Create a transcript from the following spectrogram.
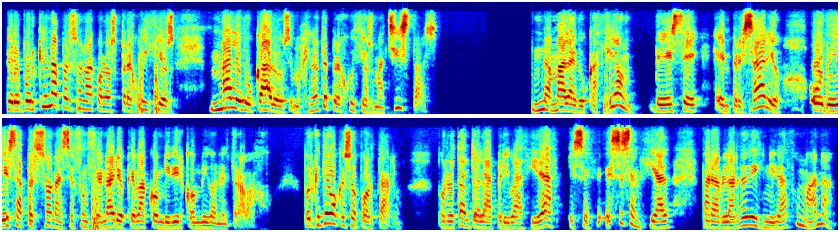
Pero ¿por qué una persona con los prejuicios mal educados, imagínate prejuicios machistas, una mala educación de ese empresario o de esa persona, ese funcionario que va a convivir conmigo en el trabajo? ¿Por qué tengo que soportarlo? Por lo tanto, la privacidad es, es esencial para hablar de dignidad humana.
